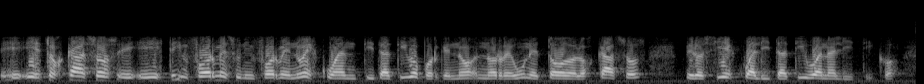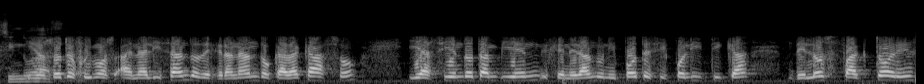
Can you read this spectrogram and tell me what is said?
eh, estos casos, eh, este informe es un informe, no es cuantitativo porque no, no reúne todos los casos, pero sí es cualitativo analítico. y nosotros fuimos analizando, desgranando cada caso, y haciendo también, generando una hipótesis política de los factores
